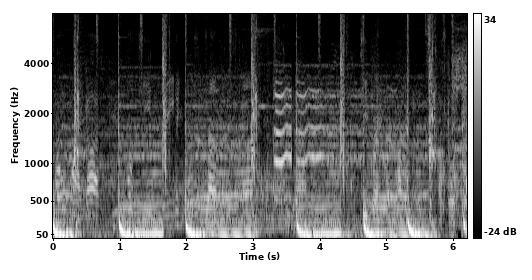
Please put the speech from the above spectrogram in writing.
Oh my gosh, beautiful deep green. I think versatile in the snow. My God. Jeep Wrangler. Let's go.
